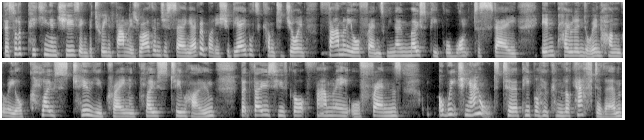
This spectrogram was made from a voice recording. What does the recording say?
they're sort of picking and choosing between families rather than just saying everybody should be able to come to join family or friends. We know most people want to stay in Poland or in Hungary or close to Ukraine and close to home. But those who've got family or friends are reaching out to people who can look after them.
